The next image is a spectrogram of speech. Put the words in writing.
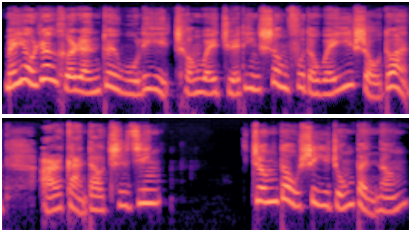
没有任何人对武力成为决定胜负的唯一手段而感到吃惊。争斗是一种本能，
